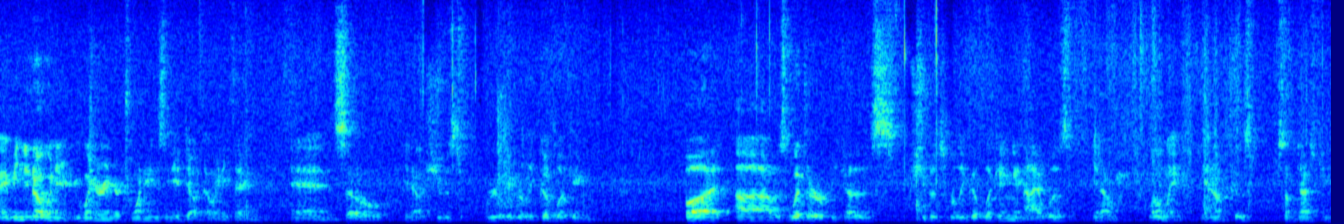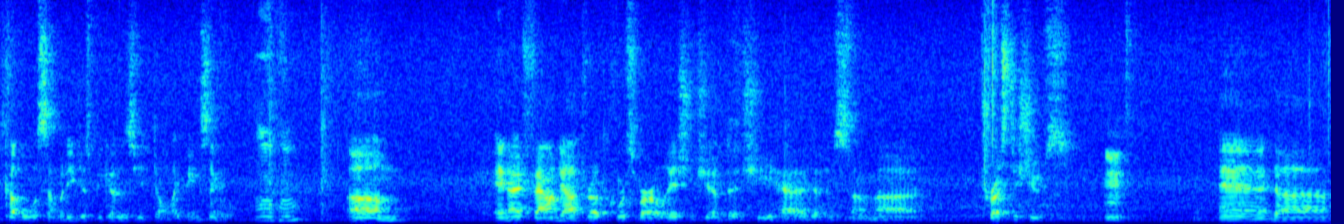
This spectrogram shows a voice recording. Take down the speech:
I mean, you know, when you when you're in your twenties and you don't know anything, and so you know, she was really, really good looking. But uh, I was with her because she was really good looking, and I was, you know, lonely. You know, because sometimes you couple with somebody just because you don't like being single. Mm-hmm. Um, and I found out throughout the course of our relationship that she had uh, some uh, trust issues Mm. and uh,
